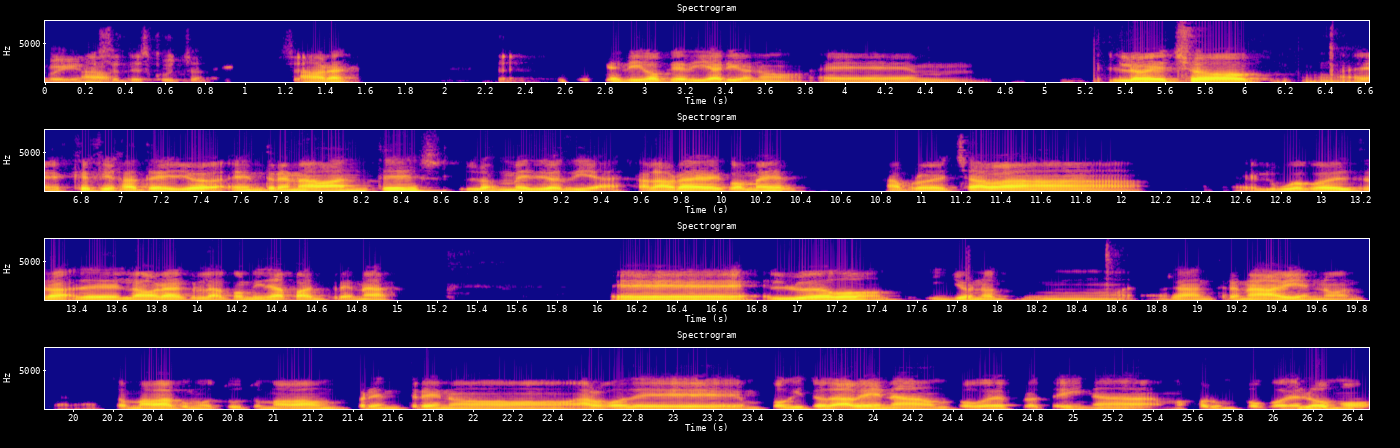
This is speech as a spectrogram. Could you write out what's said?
Oye, ¿no ah. se te escucha? Ahora, sí. que digo que diario no. Em, lo he hecho, es que fíjate, yo entrenaba antes los mediodías. A la hora de comer aprovechaba el hueco de la hora de la comida para entrenar. Eh, luego, yo no, mm, o sea, entrenaba bien, ¿no? Tomaba como tú, tomaba un preentreno, algo de, un poquito de avena, un poco de proteína, a lo mejor un poco de lomo.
